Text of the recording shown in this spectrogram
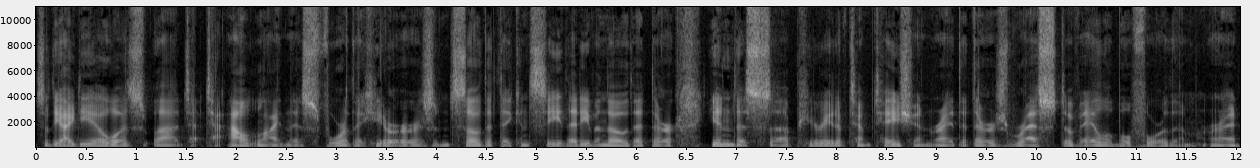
so the idea was uh, to, to outline this for the hearers and so that they can see that even though that they're in this uh, period of temptation, right, that there's rest available for them, right?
